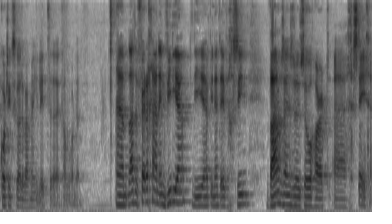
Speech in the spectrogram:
kortingscode waarmee je lid kan worden. Um, laten we verder gaan. Nvidia, die heb je net even gezien. Waarom zijn ze zo hard uh, gestegen?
